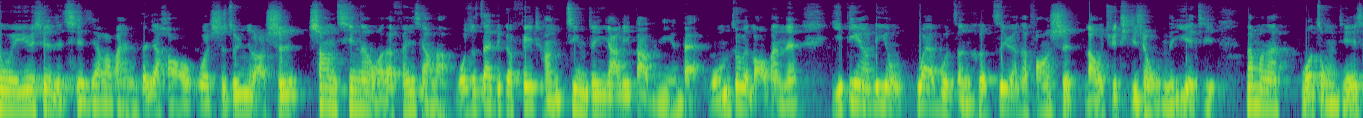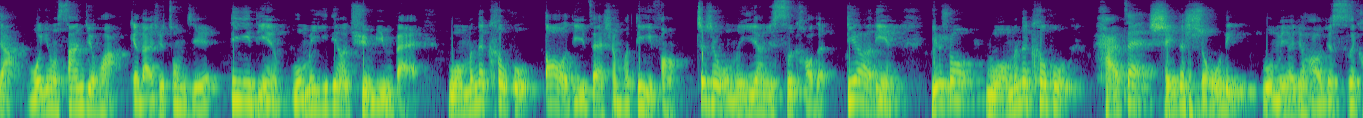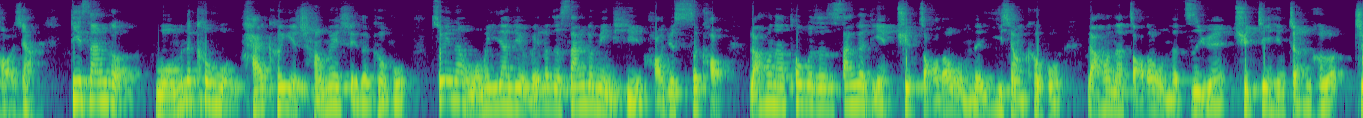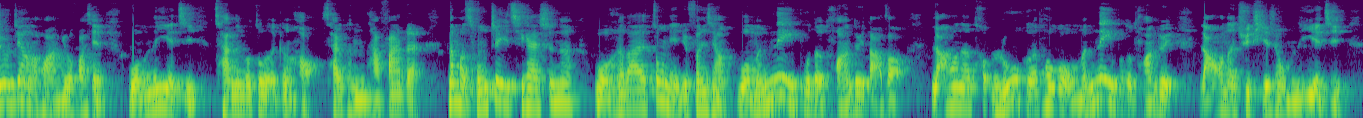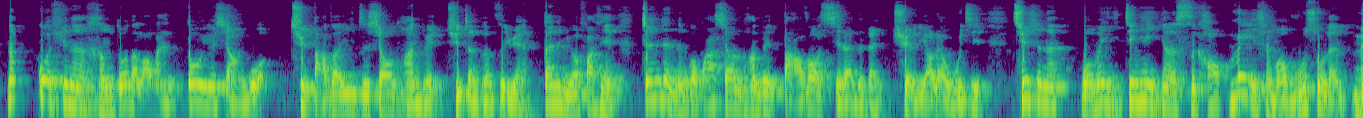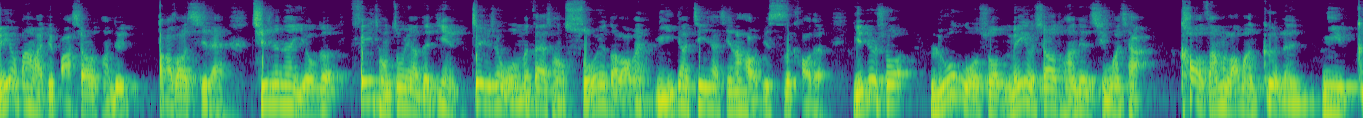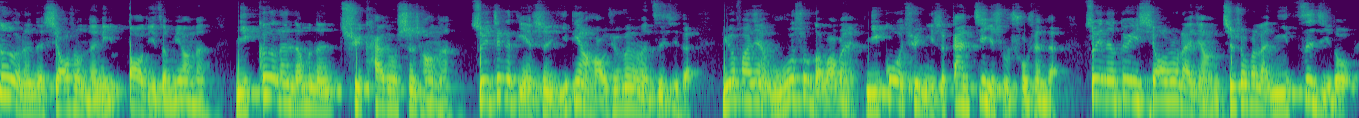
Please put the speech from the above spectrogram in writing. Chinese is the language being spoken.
各位优秀的企业家老板，大家好，我是周云老师。上期呢，我在分享了，我说在这个非常竞争压力大的年代，我们作为老板呢，一定要利用外部整合资源的方式，然后去提升我们的业绩。那么呢，我总结一下，我用三句话给大家去总结。第一点，我们一定要去明白我们的客户到底在什么地方，这是我们一定要去思考的。第二点，也就是说，我们的客户还在谁的手里，我们要去好好去思考一下。第三个。我们的客户还可以成为谁的客户？所以呢，我们一定要去围绕这三个命题好好去思考，然后呢，透过这三个点去找到我们的意向客户，然后呢，找到我们的资源去进行整合。只有这样的话，你会发现我们的业绩才能够做得更好，才有可能它发展。那么从这一期开始呢，我和大家重点去分享我们内部的团队打造，然后呢，透如何透过我们内部的团队，然后呢，去提升我们的业绩。那过去呢，很多的老板都有想过。去打造一支销售团队，去整合资源，但是你会发现，真正能够把销售团队打造起来的人却寥寥无几。其实呢，我们今天一定要思考，为什么无数人没有办法去把销售团队打造起来？其实呢，有个非常重要的点，这也是我们在场所有的老板，你一定要静下心来好好去思考的。也就是说，如果说没有销售团队的情况下，靠咱们老板个人，你个人的销售能力到底怎么样呢？你个人能不能去开拓市场呢？所以这个点是一定要好好去问问自己的。你会发现，无数的老板，你过去你是干技术出身的，所以呢，对于销售来讲，其实说白了，你自己都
